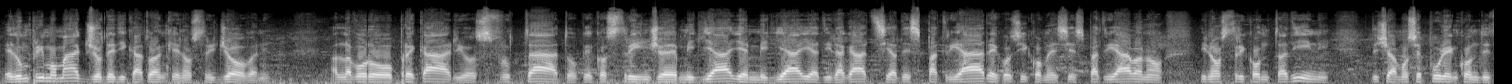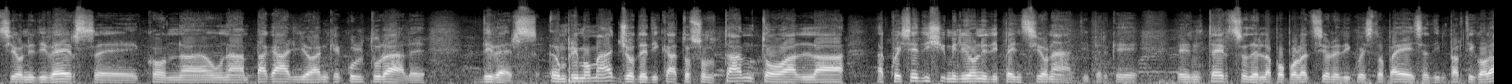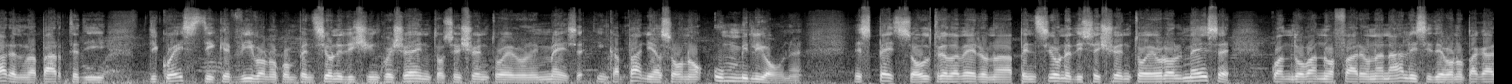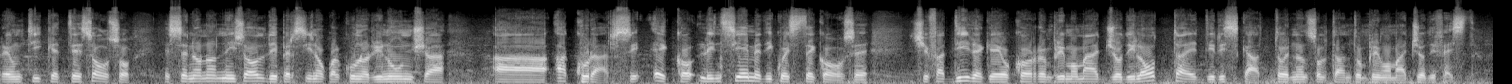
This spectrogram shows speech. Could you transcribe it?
ed un primo maggio dedicato anche ai nostri giovani, al lavoro precario, sfruttato che costringe migliaia e migliaia di ragazzi ad espatriare così come si espatriavano i nostri contadini, diciamo seppure in condizioni diverse, con eh, un bagaglio anche culturale diverso. È un primo maggio dedicato soltanto alla, a quei 16 milioni di pensionati perché è un terzo della popolazione di questo paese ed in particolare ad una parte di, di questi che vivono con pensioni di 500-600 euro in mese, in Campania sono un milione e spesso oltre ad avere una pensione di 600 euro al mese quando vanno a fare un'analisi devono pagare un ticket esoso e se non hanno i soldi persino qualcuno rinuncia a, a curarsi. Ecco, l'insieme di queste cose ci fa dire che occorre un primo maggio di lotta e di riscatto e non soltanto un primo maggio di festa.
